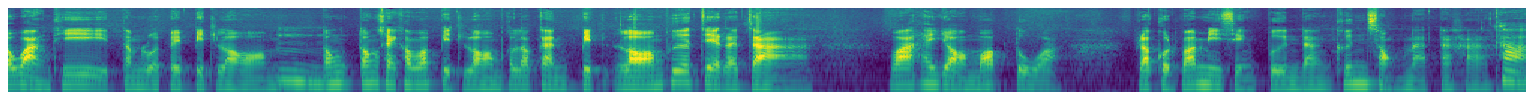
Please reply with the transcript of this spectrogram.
ระหว่างที่ตำรวจไปปิดล้อมต้องต้องใช้คำว่าปิดล้อมก็แล้วกันปิดล้อมเพื่อเจรจา ว่าให้ยอมมอบตัว ปรากฏว่ามีเสียงปืนดังขึ้นสองนัดนะคะค่ะ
